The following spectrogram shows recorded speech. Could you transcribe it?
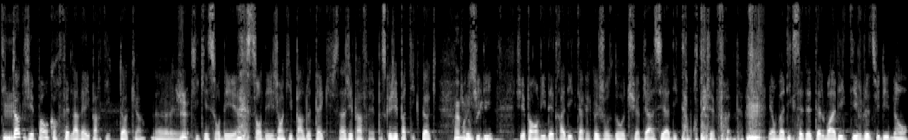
TikTok, j'ai pas encore fait de la veille par TikTok. Hein. Euh, j'ai cliqué sur des sur des gens qui parlent de tech, ça j'ai pas fait parce que j'ai pas TikTok. je me suis dit, j'ai pas envie d'être addict à quelque chose d'autre. Je suis déjà assez addict à mon téléphone. Mm. Et on m'a dit que c'était tellement addictif, je me suis dit non,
